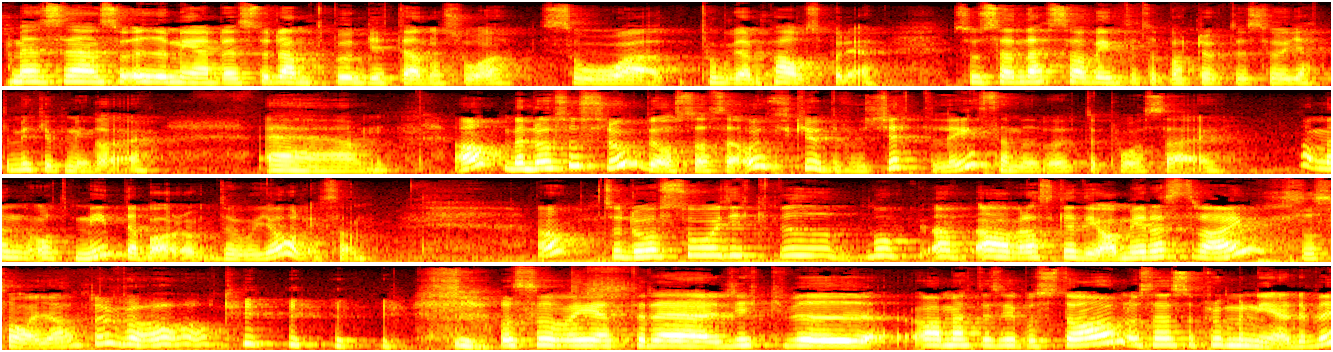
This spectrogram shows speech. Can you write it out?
men sen så i och med studentbudgeten och så, så tog vi en paus på det. Så sen dess har vi inte typ varit ute så jättemycket på middagar. Ehm, ja, men då så slog det oss att så här, oj gud, det var jättelänge sedan vi var ute på så här, ja men åt middag bara, du och jag liksom. Ja, så då så gick vi, bok, ö- överraskade jag med restaurang, så sa jag inte vad. och så vad heter det, gick vi, ja möttes vi på stan och sen så promenerade vi.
